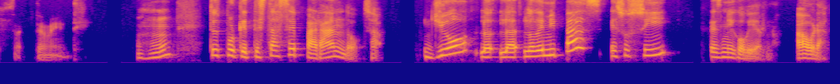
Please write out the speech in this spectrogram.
Exactamente. Entonces, porque te estás separando. O sea, yo, lo, lo de mi paz, eso sí, es mi gobierno. Ahora,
